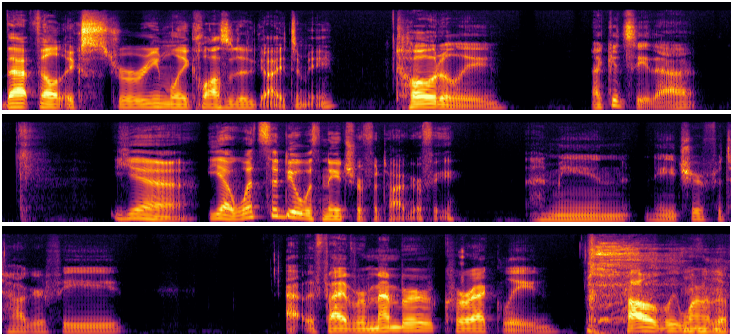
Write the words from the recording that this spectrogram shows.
that felt extremely closeted guy to me. totally i could see that Yeah. Yeah. What's the deal with nature photography? I mean, nature photography. If I remember correctly, probably one of the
